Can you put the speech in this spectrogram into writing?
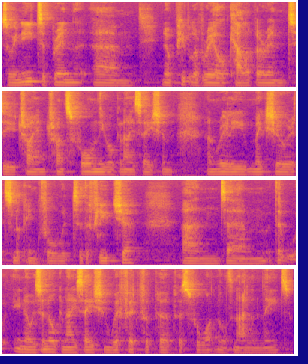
So we need to bring um, you know people of real caliber in to try and transform the organization and really make sure it's looking forward to the future and um, that you know as an organisation we're fit for purpose for what Northern Ireland needs.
